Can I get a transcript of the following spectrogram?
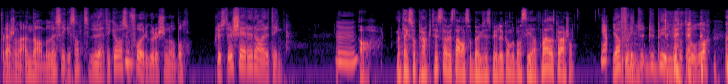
for det er sånne anomalies, ikke sant? Du vet ikke hva som foregår i Chernobyl. Plutselig skjer det rare ting. Åh, Men tenk så praktisk, da. Hvis det er masse bugs i spillet, kan du bare si at nei, det skal være sånn. Ja, fordi du, du begynner litt å tro det, da.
